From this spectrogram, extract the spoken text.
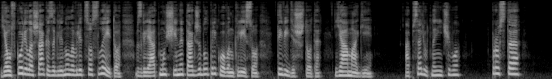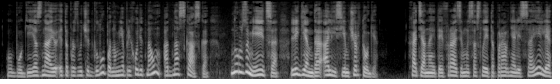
Я ускорила шаг и заглянула в лицо Слейто. Взгляд мужчины также был прикован к лису. «Ты видишь что-то. Я о магии». «Абсолютно ничего. Просто о, боги, я знаю, это прозвучит глупо, но мне приходит на ум одна сказка. Ну, разумеется, легенда о лисьем чертоге. Хотя на этой фразе мы со Слейта поравнялись с Аэлли,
